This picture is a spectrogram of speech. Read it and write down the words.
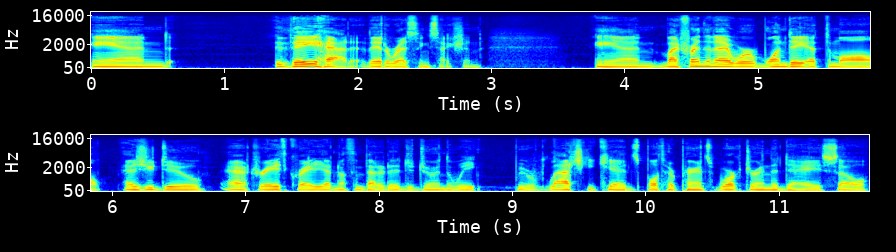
And they had it. They had a wrestling section. And my friend and I were one day at the mall, as you do after eighth grade. You have nothing better to do during the week. We were latchkey kids. Both our parents worked during the day, so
